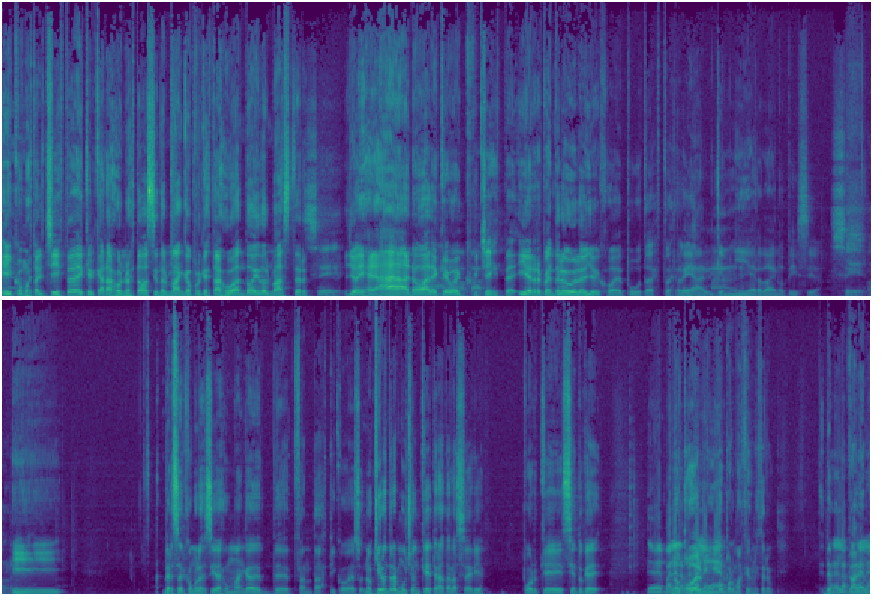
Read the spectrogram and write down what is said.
Y como está el chiste de que el carajo no estaba haciendo el manga porque estaba jugando Idol Master. Sí. Yo dije, ah, no, vale, Ah, qué buen no, papi. chiste. Y de repente lo leo y yo, hijo de puta, esto es real. Qué mierda de noticia. Sí, horrible. Y Berserk, como les decía, es un manga de, de fantástico eso. No quiero entrar mucho en qué trata la serie, porque siento que Debe- vale no todo el mundo, por más que es una historia... de- Vale la vale la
